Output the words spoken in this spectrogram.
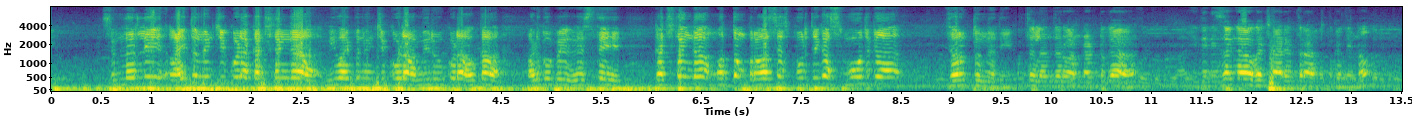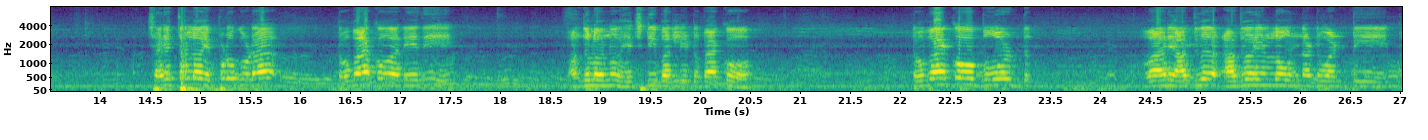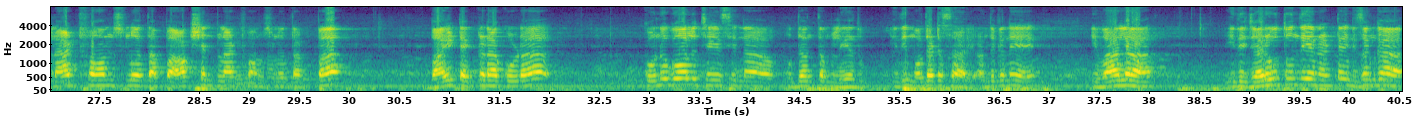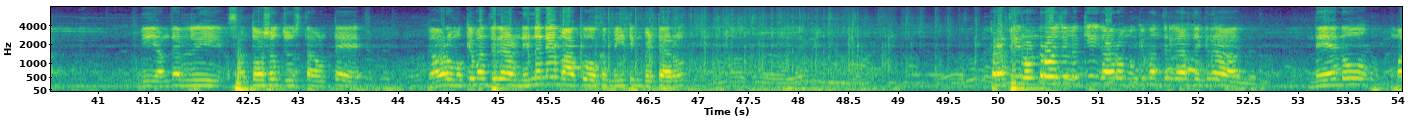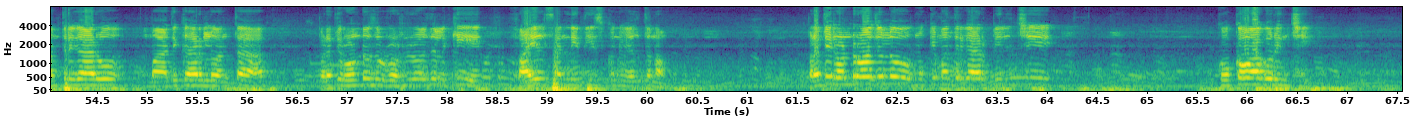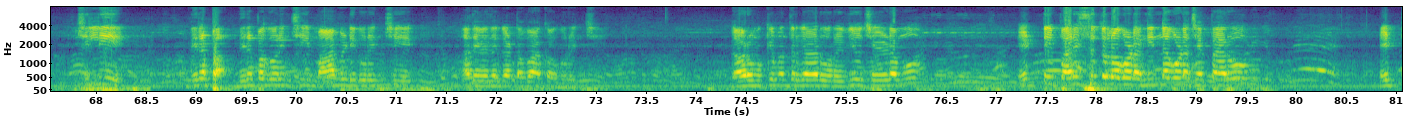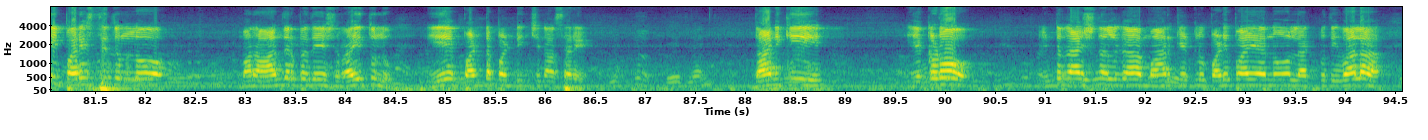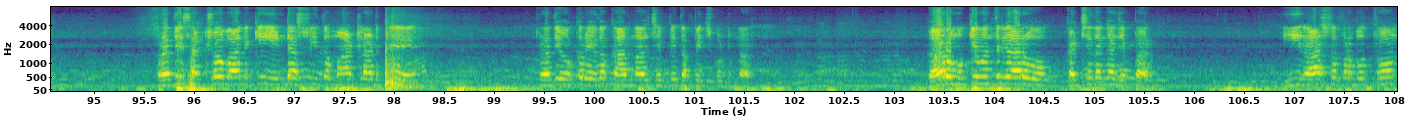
సిమిలర్లీ రైతుల నుంచి కూడా ఖచ్చితంగా మీ వైపు నుంచి కూడా మీరు కూడా ఒక అడుగు వేస్తే ఖచ్చితంగా మొత్తం ప్రాసెస్ పూర్తిగా స్మూత్గా జరుగుతున్నది. అందరూ అన్నట్టుగా ఇది నిజంగా ఒక చారిత్రాత్మక దినం. చరిత్రలో ఎప్పుడు కూడా టొబాకో అనేది అందులోనూ HD burley tobacco tobacco board వారి ఆధ్వ ఆధ్వర్యంలో ఉన్నటువంటి ప్లాట్ఫామ్స్లో తప్ప ఆక్షన్ ప్లాట్ఫామ్స్లో తప్ప బయట ఎక్కడా కూడా కొనుగోలు చేసిన ఉదంతం లేదు. ఇది మొదటిసారి. అందుకనే ఇవాళ ఇది జరుగుతుంది అని అంటే నిజంగా మీ అందరి సంతోషం చూస్తూ ఉంటే గౌరవ ముఖ్యమంత్రి గారు నిన్ననే మాకు ఒక మీటింగ్ పెట్టారు. ప్రతి రెండు రోజులకి గౌరవ ముఖ్యమంత్రి గారి దగ్గర నేను మంత్రి గారు మా అధికారులు అంతా ప్రతి రెండు రెండు రోజులకి ఫైల్స్ అన్నీ తీసుకుని వెళ్తున్నాం. ప్రతి రెండు రోజులు ముఖ్యమంత్రి గారు పిలిచి కోకోవా గురించి చిల్లీ మిరప మిరప గురించి మామిడి గురించి అదేవిధంగా టొబాకో గురించి గౌరవ ముఖ్యమంత్రి గారు రివ్యూ చేయడము. ఎట్టి పరిస్థితుల్లో కూడా నిన్న కూడా చెప్పారు. ఎట్టి పరిస్థితుల్లో మన ఆంధ్రప్రదేశ్ రైతులు ఏ పంట పండించినా సరే దానికి ఎక్కడో ఇంటర్నేషనల్గా మార్కెట్లు పడిపోయానో లేకపోతే ఇవాళ ప్రతి సంక్షోభానికి ఇండస్ట్రీతో మాట్లాడితే ప్రతి ఒక్కరు ఏదో కారణాలు చెప్పి తప్పించుకుంటున్నారు. గౌరవ ముఖ్యమంత్రి గారు ఖచ్చితంగా చెప్పారు. ఈ రాష్ట్ర ప్రభుత్వం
